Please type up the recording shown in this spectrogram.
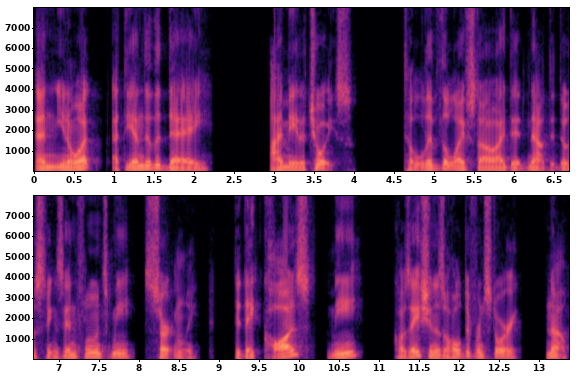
And you know what? At the end of the day, I made a choice to live the lifestyle I did. Now, did those things influence me? Certainly. Did they cause me? Causation is a whole different story. No,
